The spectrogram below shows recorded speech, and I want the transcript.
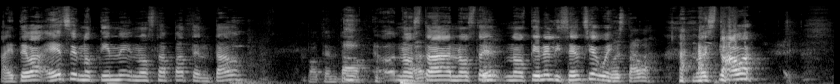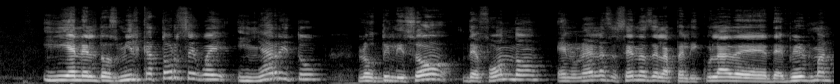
ahí te va. Ese no tiene, no está patentado. Patentado. uh, no está, no está, ¿Qué? no tiene licencia, güey. No estaba. No estaba. Y en el 2014, güey, Iñárritu lo utilizó de fondo en una de las escenas de la película de, de Birdman.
